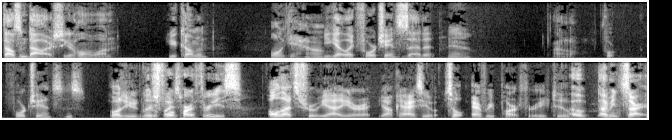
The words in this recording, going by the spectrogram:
thousand dollars, you get a hole in one, you coming? well, yeah, You get like four chances at it. yeah, I don't know. four, four chances. Well, you There's four par threes. Oh, that's true. Yeah, you're right. Okay, I see. So every par three too. Oh, I mean, sorry,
